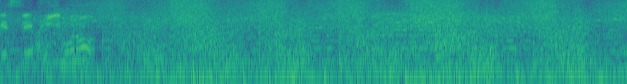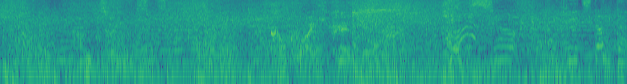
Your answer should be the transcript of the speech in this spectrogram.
れすればいいもの。なんという強さ。ここは引く。敵将討ち取ったわ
